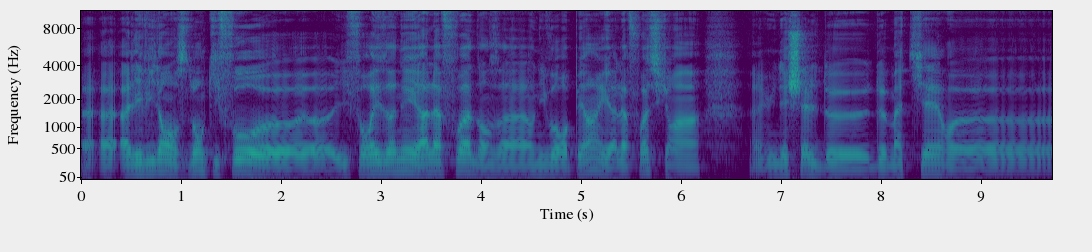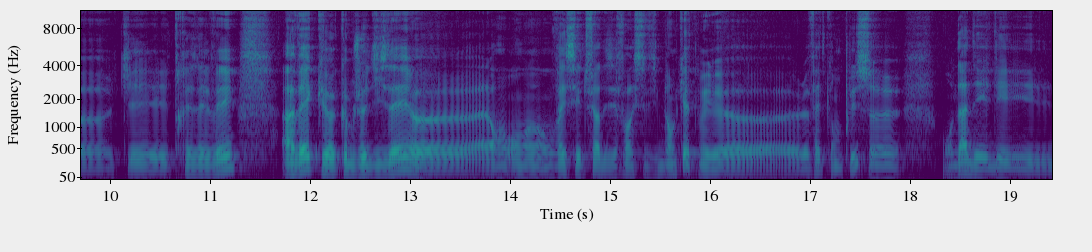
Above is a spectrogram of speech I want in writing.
à, l'évidence. Donc il faut, il faut raisonner à la fois dans un, au niveau européen et à la fois sur une échelle de, de matière qui est très élevée, avec, comme je disais, alors on, va essayer de faire des efforts avec ce type d'enquête, mais le fait qu'en plus, on a des,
